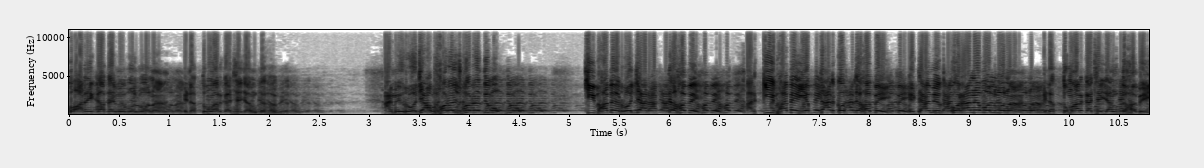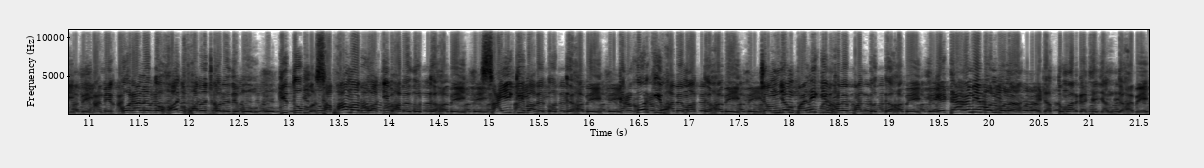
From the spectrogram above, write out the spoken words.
করে কাতে আমি বলব না? এটা তোমার কাছে জানতে হবে। আমি রোজা ফরজ করে দেব। কীভাবে রোজা রাখতে হবে আর কীভাবে ইফতার করতে হবে? এটা আমি কোরআনে বলব না। এটা তোমার কাছে জানতে হবে। আমি কোরআনে তো হজ ফরজ করে দেব। কিন্তু সাফা মারুয়া কীভাবে করতে হবে? সাই কীভাবে করতে হবে? কাঁকর কীভাবে মারতে হবে? জমজম পানি কীভাবে পান করতে হবে? এটা আমি বলব না। এটা তোমার কাছে জানতে হবে।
